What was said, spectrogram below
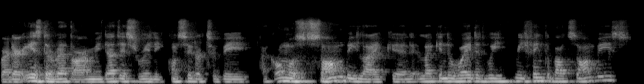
where there is the Red Army, that is really considered to be like almost zombie-like, uh, like in the way that we we think about zombies.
